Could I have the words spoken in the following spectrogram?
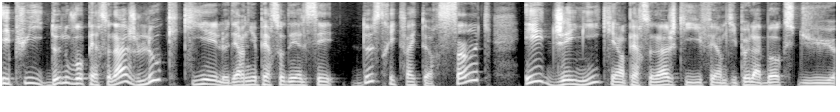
Et puis, deux nouveaux personnages. Luke, qui est le dernier perso DLC de Street Fighter V, et Jamie, qui est un personnage qui fait un petit peu la boxe du,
